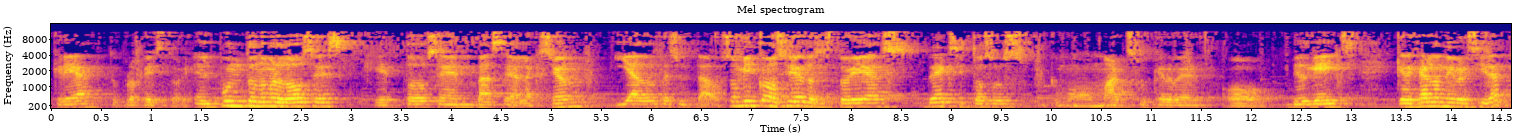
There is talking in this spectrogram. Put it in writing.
Crea tu propia historia. El punto número dos es que todo sea en base a la acción y a los resultados. Son bien conocidas las historias de exitosos como Mark Zuckerberg o Bill Gates que dejaron la universidad.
